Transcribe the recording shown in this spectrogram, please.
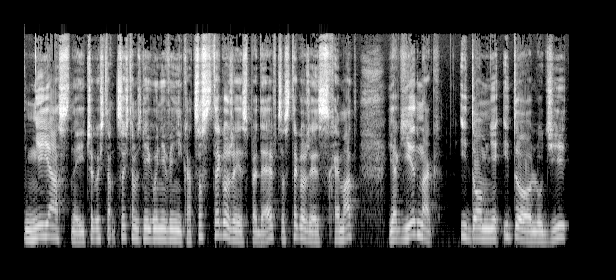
niejasny i czegoś tam, coś tam z niego nie wynika. Co z tego, że jest PDF, co z tego, że jest schemat, jak jednak i do mnie, i do ludzi,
